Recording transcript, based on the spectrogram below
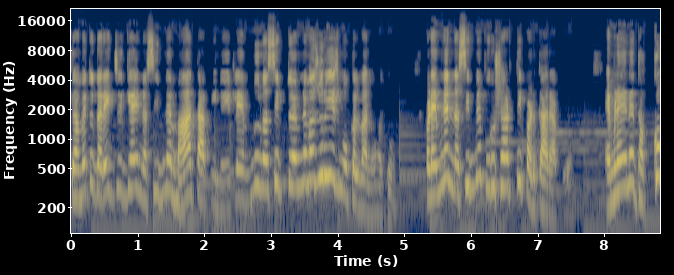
કે અમે તો દરેક જગ્યાએ નસીબને માત આપીને, એટલે એમનું નસીબ તો એમને મજૂરી જ મોકલવાનું હતું. પણ એમને નસીબને પુરુષાર્થથી પડકાર આપ્યો. એમણે એને ધક્કો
